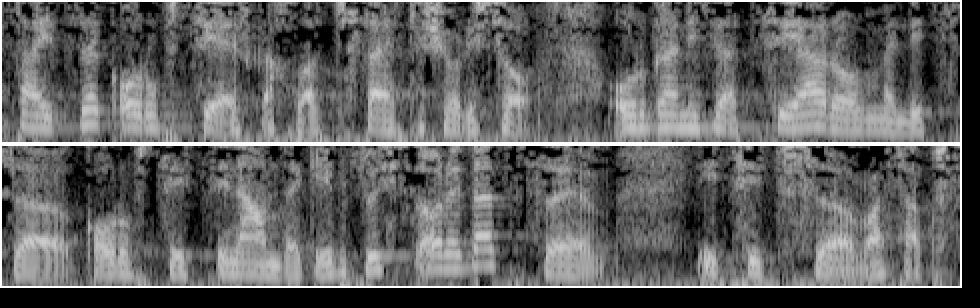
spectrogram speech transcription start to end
საიტზე კორუფცია ეს გახლავთ საერთაშორისო ორგანიზაცია რომელიც კორუფციის წინააღმდეგ იბრძვის სწორედაც იცით მას აქვს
